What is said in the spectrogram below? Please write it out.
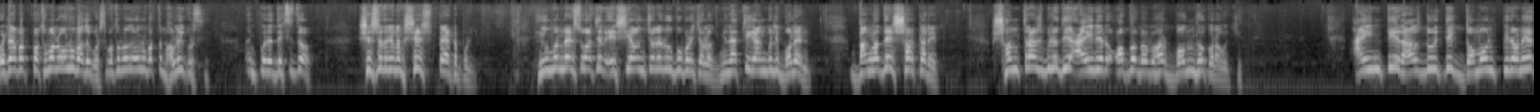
ওইটা আবার প্রথম আলো অনুবাদও করছি। প্রথম আলো অনুবাদটা ভালোই করছে। আমি পরে দেখছি তো। শেষটা থেকে আমি শেষ প্যারাটা পড়ি। হিউম্যান রাইটস ওয়াচের এশিয়া অঞ্চলের উপপরিচালক মীনাক্ষী গাঙ্গুলি বলেন, বাংলাদেশ সরকারের সন্ত্রাস বিরোধী আইনের অপব্যবহার বন্ধ করা উচিত। আইনটি রাজনৈতিক দমন পীড়নের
